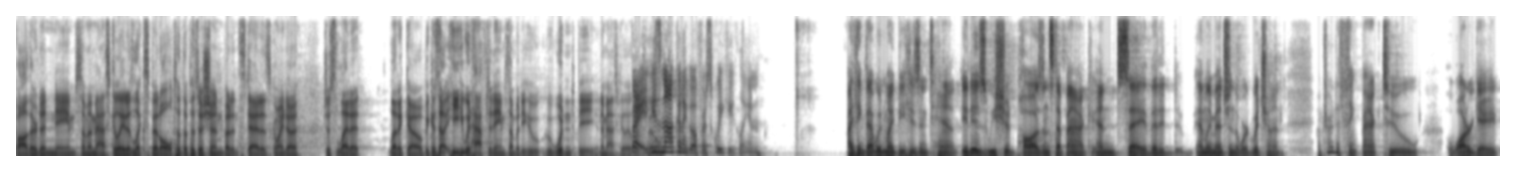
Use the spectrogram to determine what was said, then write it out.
bother to name some emasculated lickspittle to the position, but instead is going to just let it let it go because uh, he, he would have to name somebody who who wouldn't be an emasculated right. He's not going to go for squeaky clean. I think that would might be his intent. It is. We should pause and step back and say that it, Emily mentioned the word witch hunt. I'm trying to think back to Watergate,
